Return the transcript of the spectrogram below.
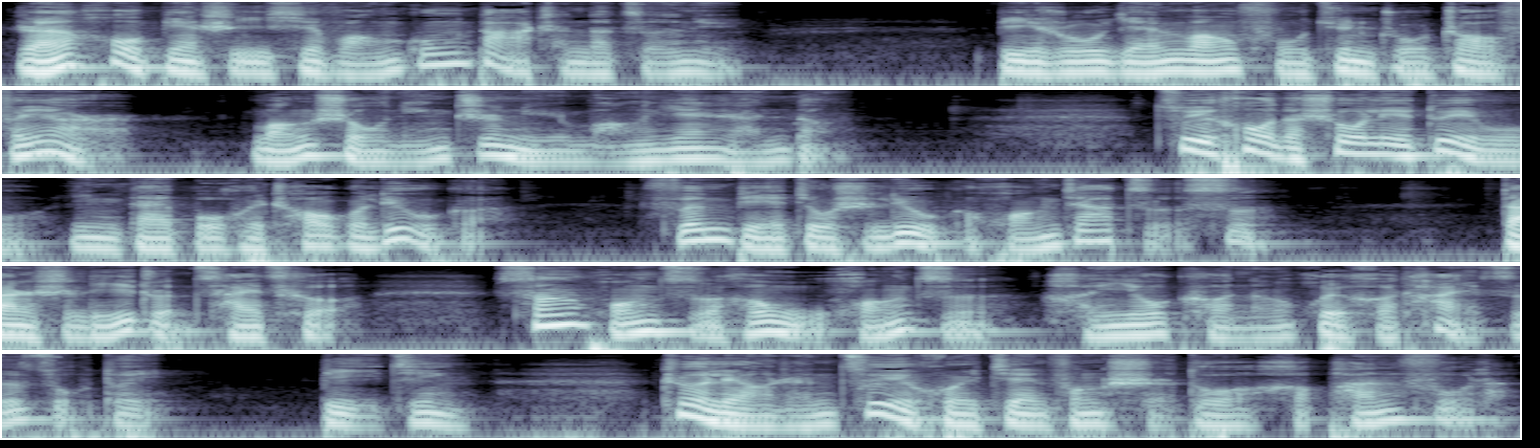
然后便是一些王公大臣的子女，比如阎王府郡主赵菲儿、王守宁之女王嫣然等。最后的狩猎队伍应该不会超过六个。分别就是六个皇家子嗣，但是李准猜测，三皇子和五皇子很有可能会和太子组队，毕竟这两人最会见风使舵和攀附了。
